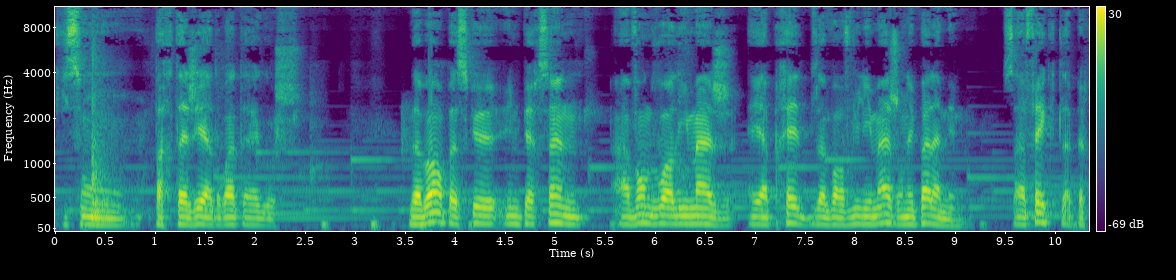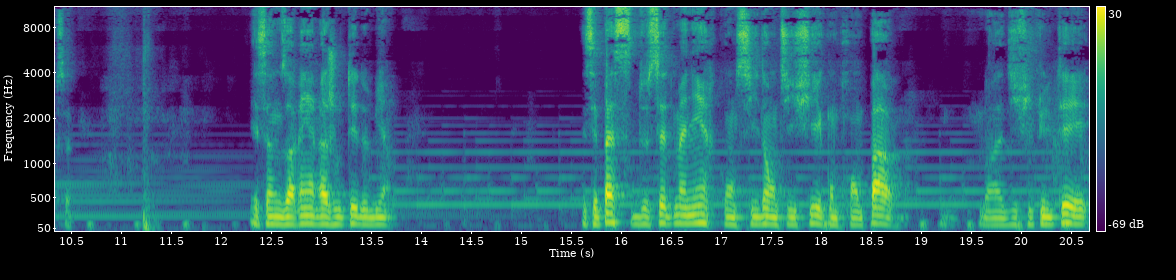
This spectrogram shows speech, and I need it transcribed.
qui sont partagées à droite et à gauche. D'abord parce que une personne, avant de voir l'image et après d'avoir vu l'image, on n'est pas la même. Ça affecte la personne. Et ça nous a rien rajouté de bien. Et c'est pas de cette manière qu'on s'identifie et qu'on prend part dans la difficulté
